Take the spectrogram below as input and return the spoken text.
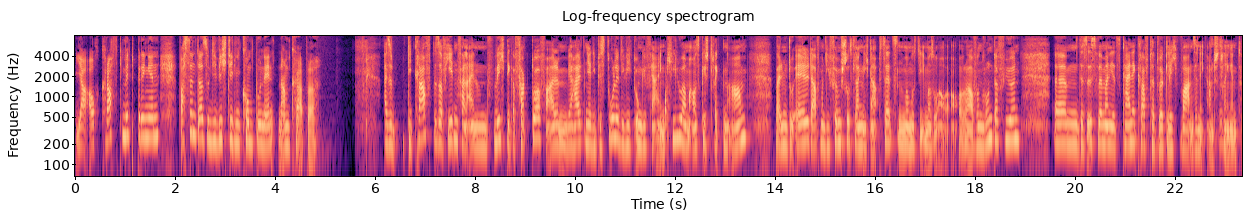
ja auch Kraft mitbringen. Was sind da so die wichtigen Komponenten am Körper? Also die Kraft ist auf jeden Fall ein wichtiger Faktor. Vor allem, wir halten ja die Pistole, die wiegt ungefähr ein Kilo am ausgestreckten Arm. Bei dem Duell darf man die fünf Schuss lang nicht absetzen. Man muss die immer so rauf und runter führen. Ähm, das ist, wenn man jetzt keine Kraft hat, wirklich wahnsinnig anstrengend.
